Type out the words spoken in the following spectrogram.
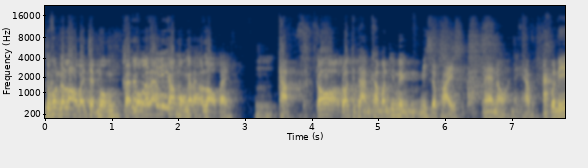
ทุกคนก็รอไปเจ็ดโมงแปดโมงก็แล้วเก้าโมงก็แล้วรอไปอืมครับ ก็รอติดตามครับวันที่หนึ่งมีเซอร์ไพรส์แน่นอนนะครับ วันนี้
